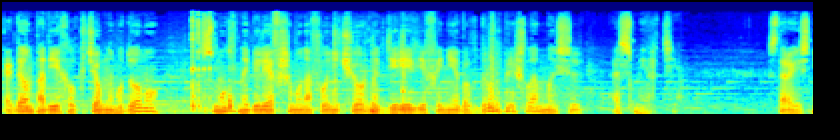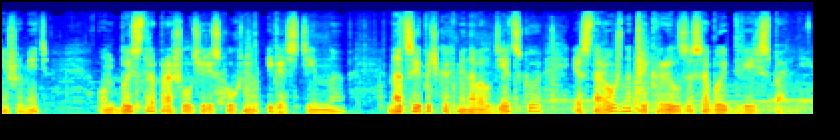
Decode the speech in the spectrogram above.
Когда он подъехал к темному дому, смутно белевшему на фоне черных деревьев и неба, вдруг пришла мысль о смерти. Стараясь не шуметь, он быстро прошел через кухню и гостиную, на цыпочках миновал детскую и осторожно прикрыл за собой дверь спальни.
